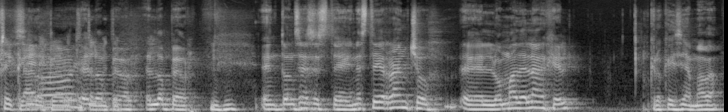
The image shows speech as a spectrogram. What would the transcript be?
Sí, claro, Sí, claro, es lo peor, es lo peor. Ujú. Entonces, este, en este rancho, eh, Loma del Ángel, creo que ahí se llamaba.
